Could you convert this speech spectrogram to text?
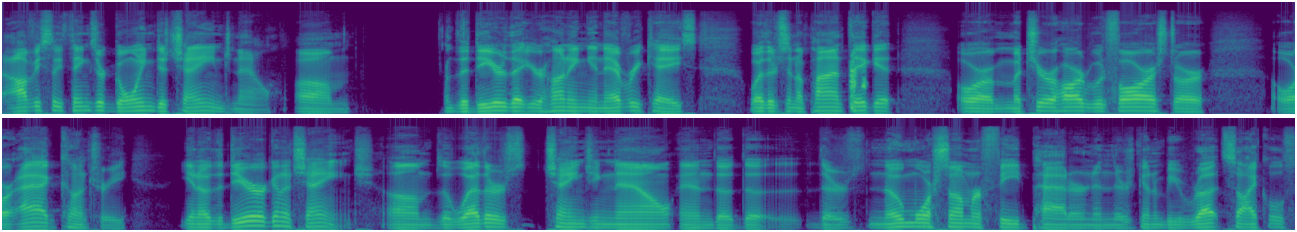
obviously things are going to change now. Um, the deer that you're hunting in every case, whether it's in a pine thicket or a mature hardwood forest or or ag country, you know the deer are going to change. Um, the weather's changing now, and the, the there's no more summer feed pattern, and there's going to be rut cycles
